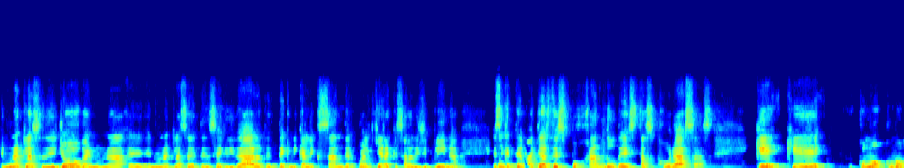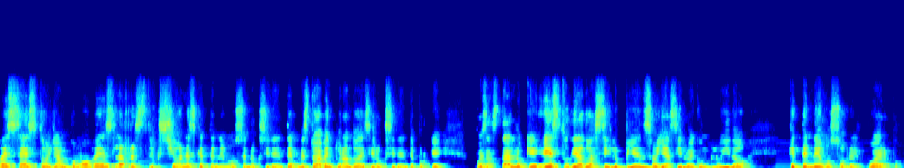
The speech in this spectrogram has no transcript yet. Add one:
en una clase de yoga, en una, eh, en una clase de tensegridad, de técnica Alexander, cualquiera que sea la disciplina, es que te vayas despojando de estas corazas. ¿Qué, qué, cómo, ¿Cómo ves esto, Jan? ¿Cómo ves las restricciones que tenemos en Occidente? Me estoy aventurando a decir Occidente porque pues hasta lo que he estudiado así lo pienso y así lo he concluido, que tenemos sobre el cuerpo.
